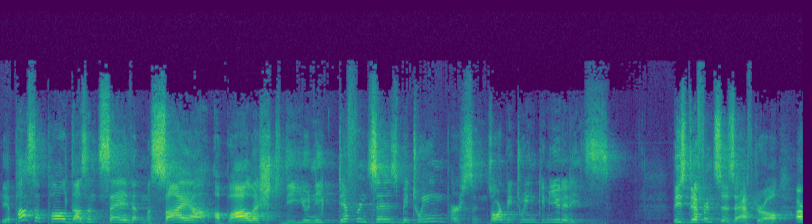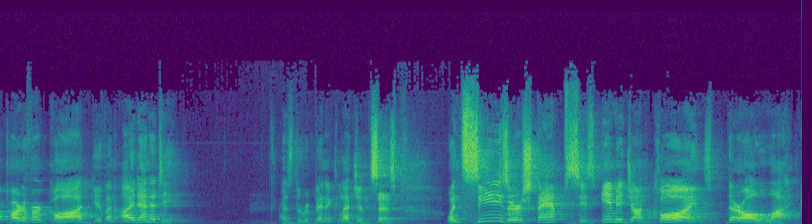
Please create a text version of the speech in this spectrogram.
The Apostle Paul doesn't say that Messiah abolished the unique differences between persons or between communities. These differences, after all, are part of our God given identity. As the rabbinic legend says, when Caesar stamps his image on coins, they're all alike.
